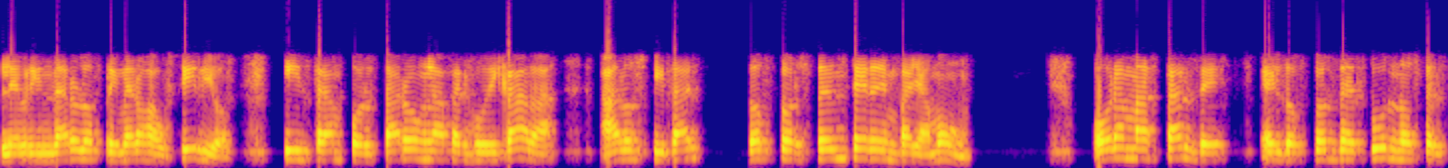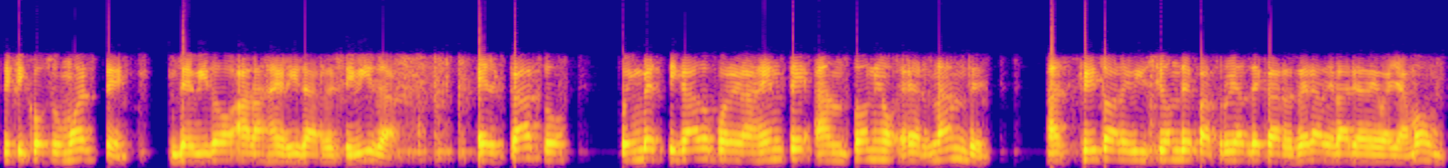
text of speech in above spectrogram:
le brindaron los primeros auxilios y transportaron la perjudicada al hospital Doctor Center en Bayamón. Horas más tarde, el doctor de turno certificó su muerte debido a las heridas recibidas. El caso fue investigado por el agente Antonio Hernández, adscrito a la División de Patrullas de Carretera del área de Bayamón.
